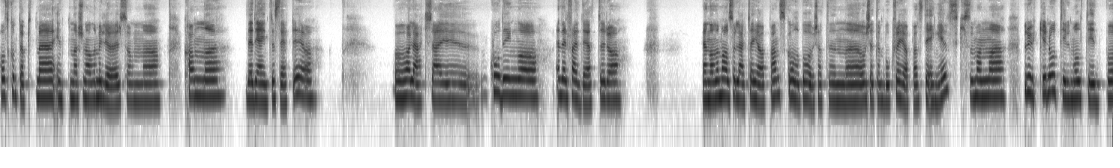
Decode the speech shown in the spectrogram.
holdt kontakt med internasjonale miljøer som uh, kan uh, det de er interessert i, og, og, har lært seg koding og en del ferdigheter. Og en av dem har også lært seg japansk og holder på å oversette en, uh, oversette en bok fra japansk til engelsk, som han bruker noe tilmålt tid på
